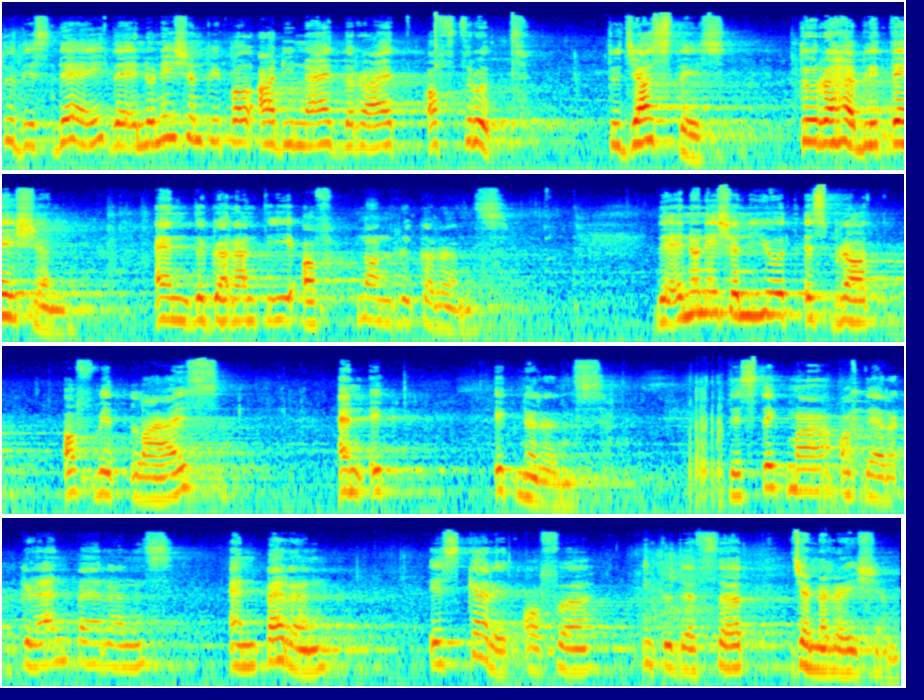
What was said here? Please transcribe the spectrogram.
To this day, the Indonesian people are denied the right of truth, to justice, to rehabilitation, and the guarantee of non-recurrence. The Indonesian youth is brought up with lies and ignorance. The stigma of their grandparents and parents is carried over uh, into the third generation.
